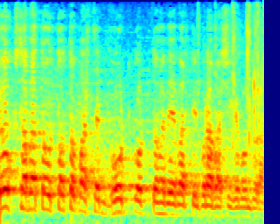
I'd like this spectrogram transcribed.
লোকসভাতেও তত পার্সেন্ট ভোট করতে হবে এবার ত্রিপুরাবাসীকে, বন্ধুরা।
